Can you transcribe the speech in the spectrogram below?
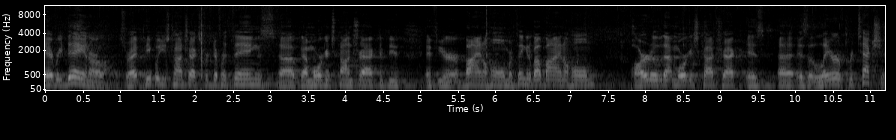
every day in our lives, right? People use contracts for different things. Uh, we've got a mortgage contract if you if you're buying a home or thinking about buying a home. Part of that mortgage contract is uh, is a layer of protection,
